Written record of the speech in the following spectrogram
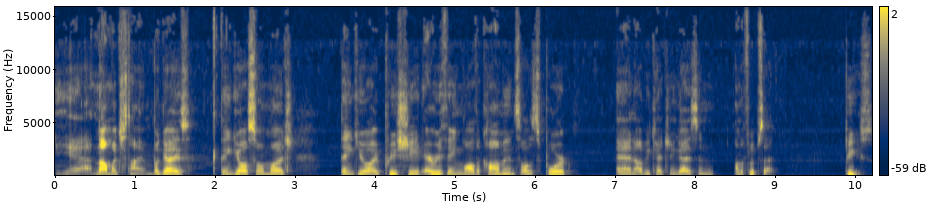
yeah, not much time. But guys, thank you all so much. Thank you. I appreciate everything, all the comments, all the support, and I'll be catching you guys in, on the flip side. Peace.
